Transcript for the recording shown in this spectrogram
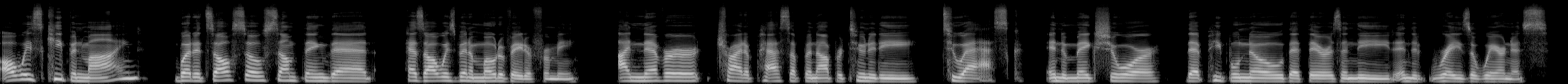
always keep in mind, but it's also something that has always been a motivator for me. I never try to pass up an opportunity to ask and to make sure that people know that there is a need and to raise awareness.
